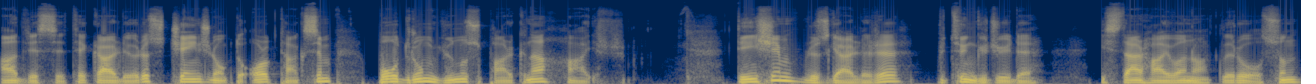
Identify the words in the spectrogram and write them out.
Adresi tekrarlıyoruz, change.org Taksim Bodrum Yunus Parkı'na hayır. Değişim rüzgarları bütün gücüyle, ister hayvan hakları olsun,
